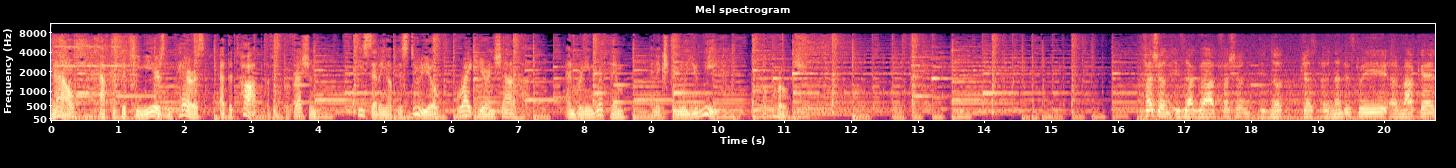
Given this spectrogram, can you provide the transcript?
Now, after 15 years in Paris at the top of his profession, he's setting up his studio right here in Shanghai and bringing with him an extremely unique Fashion is like that. Fashion is not just an industry, a market,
